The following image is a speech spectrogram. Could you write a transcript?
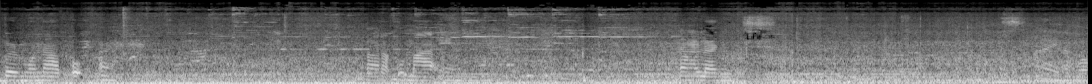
over muna po. Para kumain ng lunch. Ay, nako.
